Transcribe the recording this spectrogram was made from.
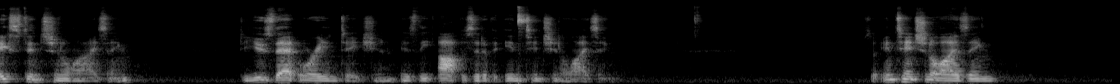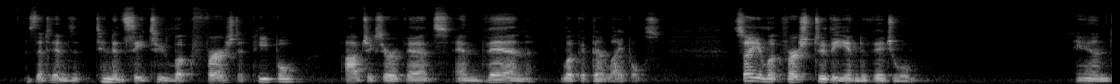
Extensionalizing, to use that orientation, is the opposite of intentionalizing. So, intentionalizing is the ten- tendency to look first at people, objects, or events, and then look at their labels. So, you look first to the individual and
